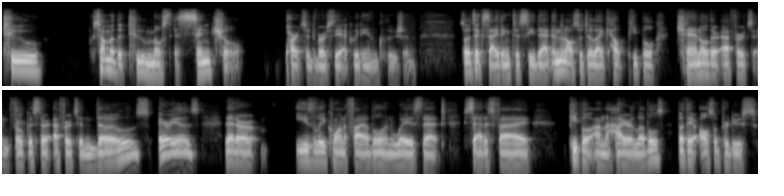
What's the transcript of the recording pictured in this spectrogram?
two some of the two most essential parts of diversity equity and inclusion. So it's exciting to see that and then also to like help people channel their efforts and focus their efforts in those areas that are easily quantifiable in ways that satisfy people on the higher levels, but they also produce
